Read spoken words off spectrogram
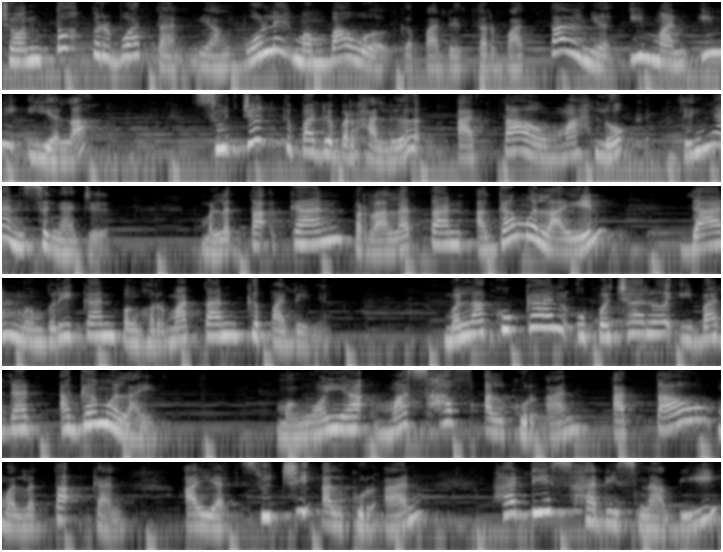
Contoh perbuatan yang boleh membawa kepada terbatalnya iman ini ialah sujud kepada berhala atau makhluk dengan sengaja, meletakkan peralatan agama lain dan memberikan penghormatan kepadanya melakukan upacara ibadat agama lain, mengoyak mashaf Al-Quran atau meletakkan ayat suci Al-Quran, hadis-hadis Nabi,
